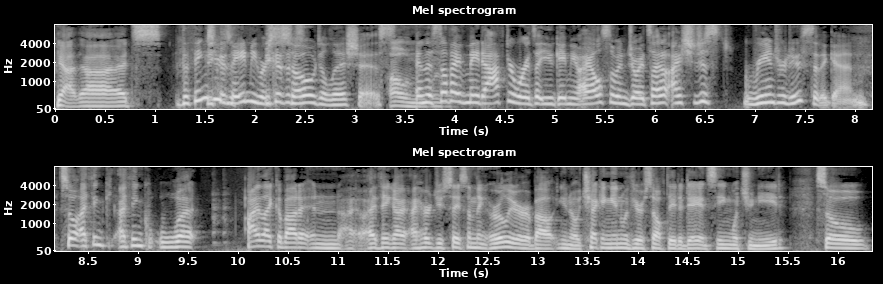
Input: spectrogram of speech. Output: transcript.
Yeah, uh, it's The things you made me were so delicious. Oh, and the stuff I've made afterwards that you gave me, I also enjoyed. So I, I should just reintroduce it again. So I think I think what I like about it, and I, I think I, I heard you say something earlier about you know checking in with yourself day to day and seeing what you need. So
